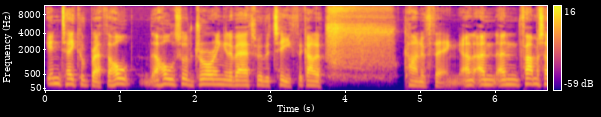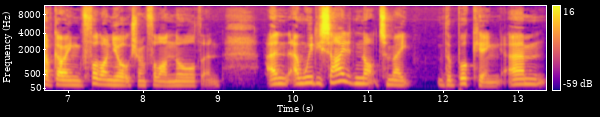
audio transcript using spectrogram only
intake of breath, the whole, the whole sort of drawing in of air through the teeth, the kind of kind of thing, and, and, and found myself going full on Yorkshire and full on Northern. And, and we decided not to make the booking um,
